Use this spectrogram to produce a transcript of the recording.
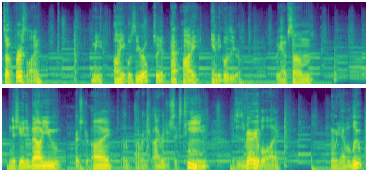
So, first line, me i equals 0, so we have at i, m equals 0. So we have some initiated value, register i, or not register i, register 16, which is variable i. Then we have a loop,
